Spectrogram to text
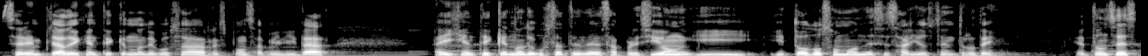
ser empleado, hay gente que no le gusta responsabilidad, hay gente que no le gusta tener esa presión y, todos somos necesarios dentro de. Entonces,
